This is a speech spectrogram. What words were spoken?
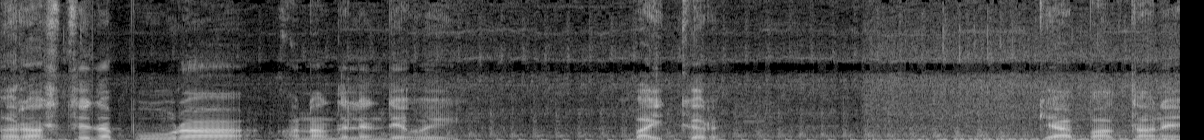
ਰਸਤੇ ਦਾ ਪੂਰਾ ਆਨੰਦ ਲੈਂਦੇ ਹੋਏ ਬਾਈਕਰ, ਕਿਆ ਬਾਤਾਂ ਨੇ,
